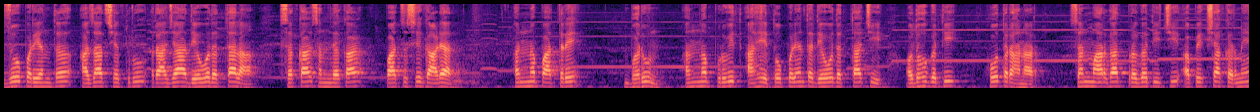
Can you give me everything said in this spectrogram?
जोपर्यंत अजातशत्रू राजा देवदत्ताला सकाळ संध्याकाळ पाचशे गाड्यात अन्नपात्रे भरून अन्न पुरवित आहे तोपर्यंत देवदत्ताची अधोगती होत राहणार. सन्मार्गात प्रगतीची अपेक्षा करणे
